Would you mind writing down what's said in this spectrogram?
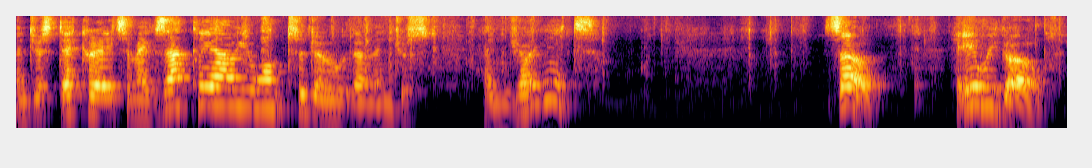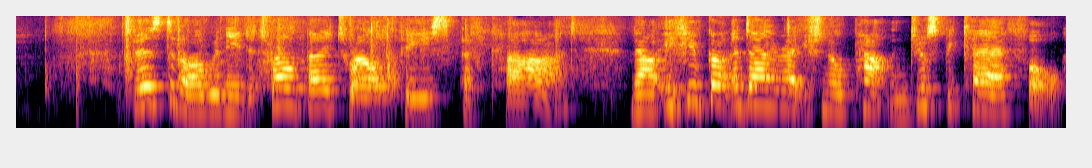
and just decorate them exactly how you want to do them and just enjoy it. So here we go. First of all we need a 12 by 12 piece of card. Now if you've got a directional pattern just be careful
